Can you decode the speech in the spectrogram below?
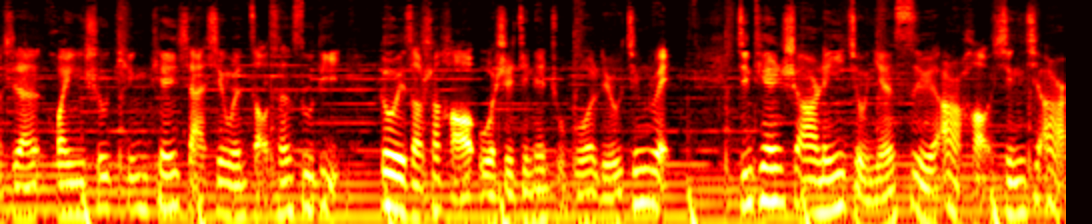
西安，欢迎收听《天下新闻早餐速递》。各位早上好，我是今天主播刘金瑞。今天是二零一九年四月二号，星期二，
